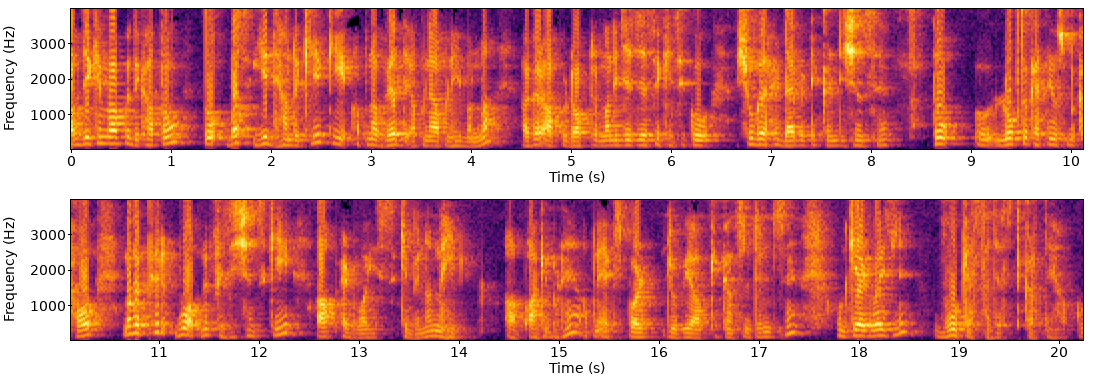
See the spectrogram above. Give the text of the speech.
अब देखिए मैं आपको दिखाता हूँ तो बस ये ध्यान रखिए कि अपना वैद्य अपने आप नहीं बनना। अगर आपको डॉक्टर, मान लीजिए जैसे किसी को शुगर है, डायबिटिक कंडीशंस हैं तो लोग तो कहते हैं उसमें खाओ, मगर फिर वो अपने फिजिशियंस की आप एडवाइस के बिना नहीं, आप आगे बढ़ें, अपने एक्सपर्ट जो भी आपके कंसल्टेंट्स हैं, उनकी एडवाइस लें, वो क्या सजेस्ट करते हैं आपको।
